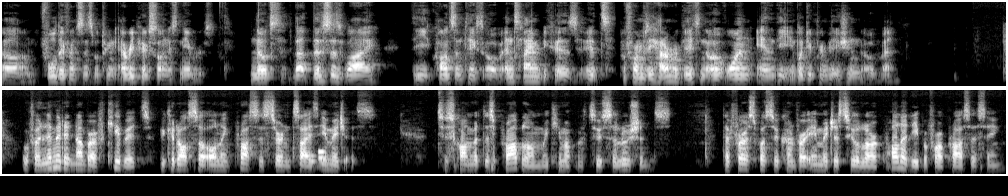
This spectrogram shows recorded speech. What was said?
um, full differences between every pixel and its neighbors. Note that this is why the quantum takes O of n time because it performs the Hadamard gate in O of 1 and the amplitude permutation O of n. With a limited number of qubits, we could also only process certain size images. To combat this problem, we came up with two solutions. The first was to convert images to lower quality before processing,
